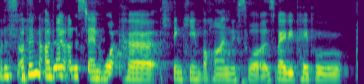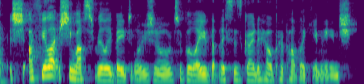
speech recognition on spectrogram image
I just, I don't, I don't understand what her thinking behind this was. Maybe people, I feel like she must really be delusional to believe that this is going to help her public image.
